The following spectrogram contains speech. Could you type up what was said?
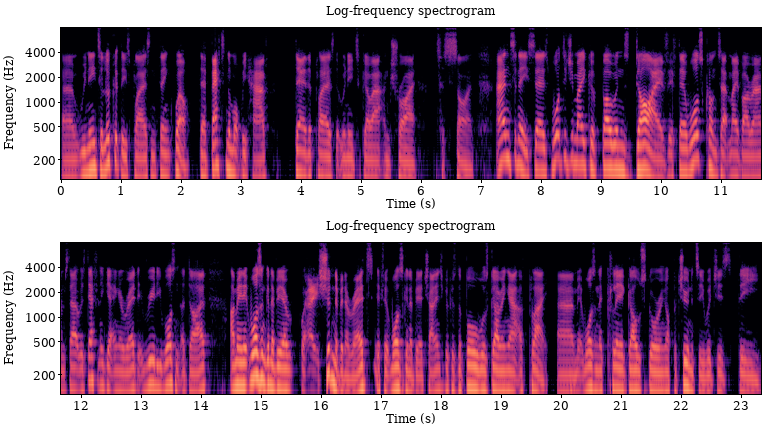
Uh, we need to look at these players and think, well, they're better than what we have. They're the players that we need to go out and try to sign. Anthony says, What did you make of Bowen's dive? If there was contact made by Ramsdale, it was definitely getting a red. It really wasn't a dive. I mean, it wasn't going to be a. It shouldn't have been a red if it was going to be a challenge because the ball was going out of play. Um, it wasn't a clear goal scoring opportunity, which is the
